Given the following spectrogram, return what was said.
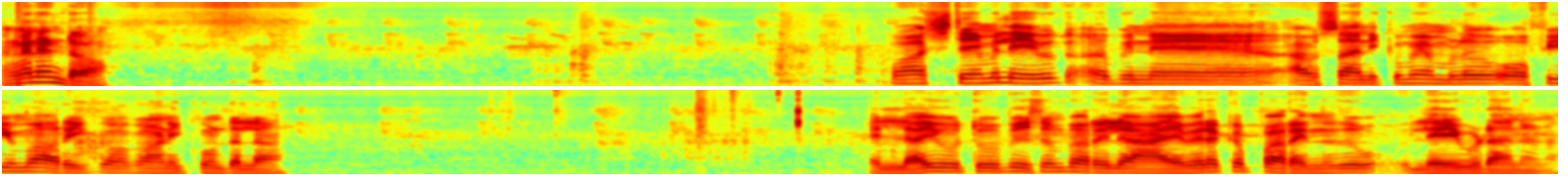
അങ്ങനെ ഉണ്ടോ വാച്ച് ടൈം ലൈവ് പിന്നെ അവസാനിക്കുമ്പോൾ നമ്മൾ ഓഫ് ചെയ്യുമ്പോൾ അറിയിക്കും കാണിക്കുന്നുണ്ടല്ലോ എല്ലാ യൂട്യൂബേഴ്സും പറയില്ല ആയവരൊക്കെ പറയുന്നത് ലൈവ് ഇടാനാണ്.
